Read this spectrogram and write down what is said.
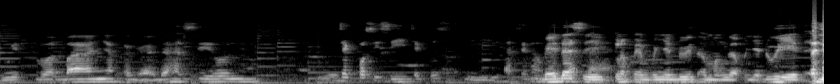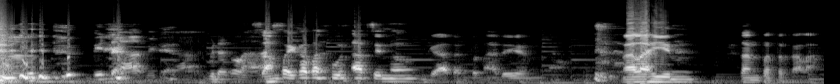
duit keluar banyak, kagak ada hasilnya. Cek posisi, cek posisi. Arsenal Beda sih klub yang punya duit sama nggak punya duit. beda, beda, beda kelas. sampai kapan pun Arsenal nggak akan pernah ada yang ngalahin tanpa terkalah.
